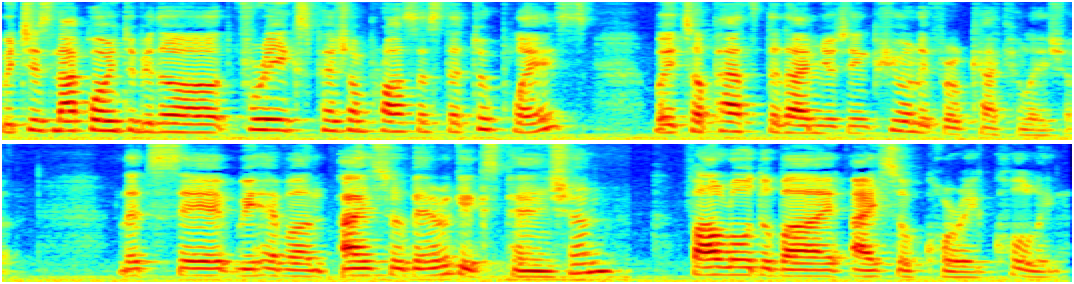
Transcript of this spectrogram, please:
which is not going to be the free expansion process that took place, but it's a path that I'm using purely for calculation. Let's say we have an isobaric expansion followed by isochoric cooling.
